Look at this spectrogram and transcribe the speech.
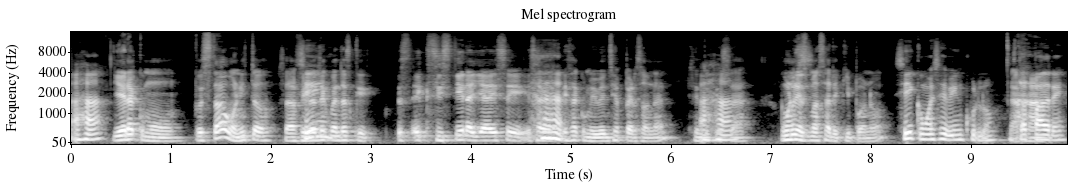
Ajá. y era como, pues estaba bonito, o sea, a final Sí. de cuentas que existiera ya ese, esa, esa convivencia personal, siento Ajá. que está, unes es- más al equipo, ¿no? Sí, como ese vínculo. Está Ajá. padre.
